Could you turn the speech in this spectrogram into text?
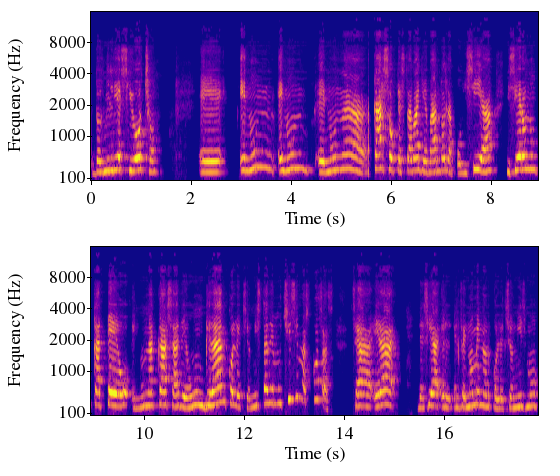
2018 eh, en un, en, un, en un caso que estaba llevando la policía, hicieron un cateo en una casa de un gran coleccionista de muchísimas cosas. O sea, era decía, el, fenómeno del coleccionismo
